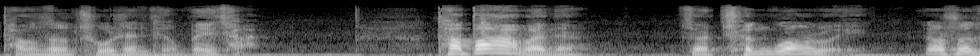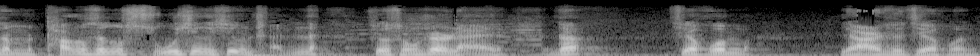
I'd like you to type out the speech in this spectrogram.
唐僧出身挺悲惨，他爸爸呢叫陈光蕊。要说怎么唐僧俗姓姓陈呢？就从这儿来的。那结婚吧，俩人就结婚了。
